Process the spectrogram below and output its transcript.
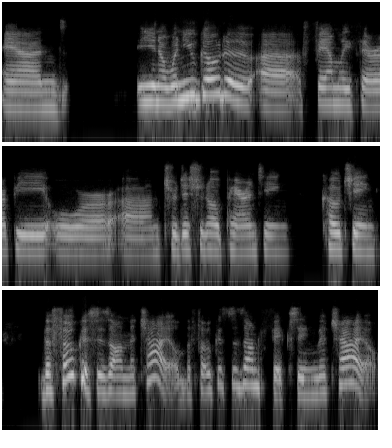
and you know when you go to uh, family therapy or um, traditional parenting coaching the focus is on the child. The focus is on fixing the child.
